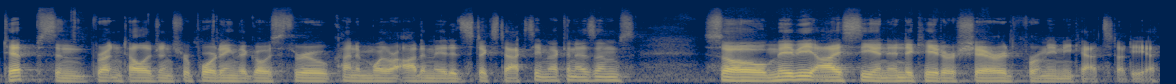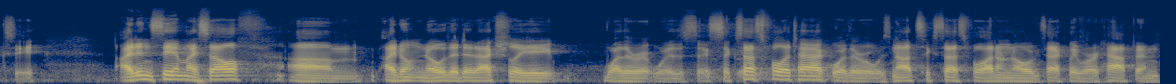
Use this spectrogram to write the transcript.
tips and threat intelligence reporting that goes through kind of more automated STIX TAXII mechanisms. So maybe I see an indicator shared for mimikatz.exe. I didn't see it myself. Um, I don't know that it actually, whether it was a successful attack, whether it was not successful, I don't know exactly where it happened.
